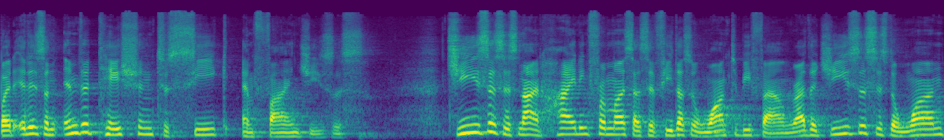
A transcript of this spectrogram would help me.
but it is an invitation to seek and find Jesus. Jesus is not hiding from us as if he doesn't want to be found. Rather, Jesus is the one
